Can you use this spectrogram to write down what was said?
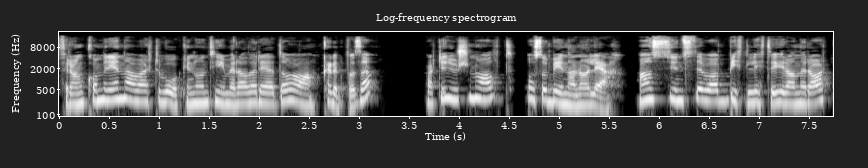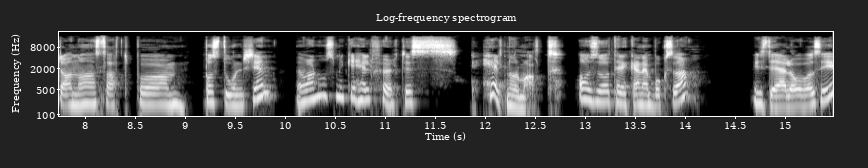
Frank kommer inn, har vært våken noen timer allerede og kledd på seg. Vært i dusjen og alt, og så begynner han å le. Han syntes det var bitte lite grann rart da når han satt på, på stolen sin. Det var noe som ikke helt føltes helt normalt. Og så trekker han ned buksa, hvis det er lov å si,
